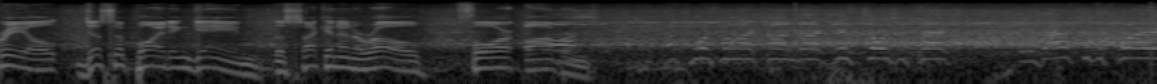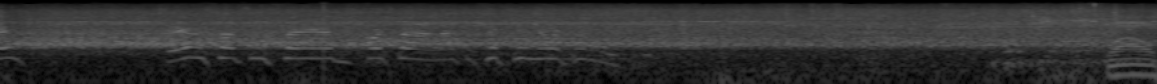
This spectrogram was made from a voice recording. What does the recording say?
real disappointing game. The second in a row for Auburn. Unsportsmanlike conduct against Georgia Tech. It was after the play. The interception stands. First down. That's a 15-yard penalty. Wow.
